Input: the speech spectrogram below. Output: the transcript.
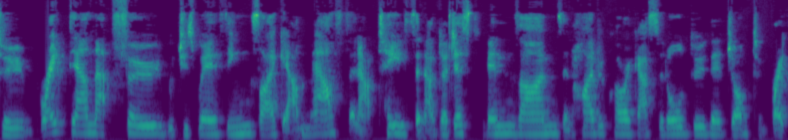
to break down that food, which is where things like our mouth and our teeth and our digestive enzymes and hydrochloric acid all do their job to break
